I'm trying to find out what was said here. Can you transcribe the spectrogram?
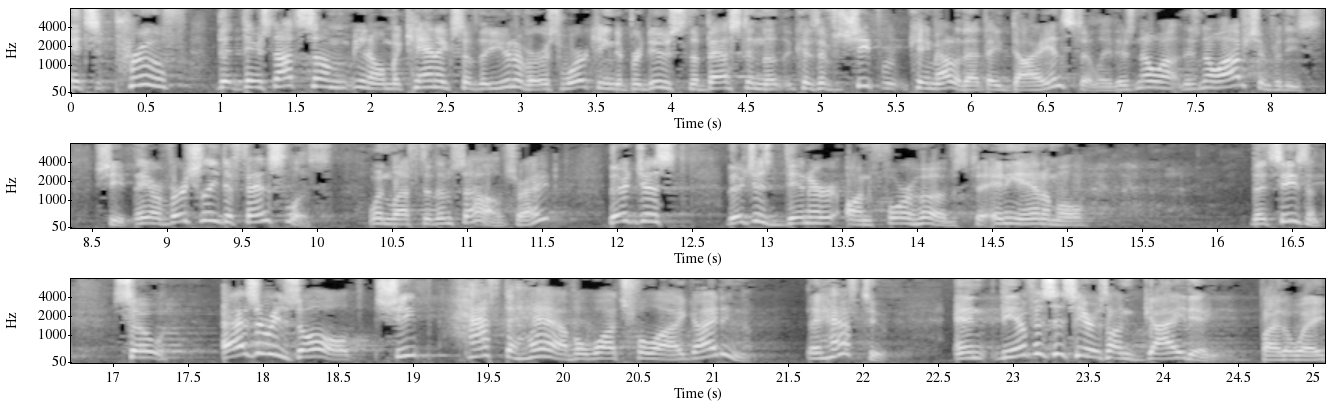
it's proof that there's not some, you know, mechanics of the universe working to produce the best in the, because if sheep came out of that, they'd die instantly. There's no, there's no option for these sheep. They are virtually defenseless when left to themselves, right? They're just, they're just dinner on four hooves to any animal that sees them. So, as a result, sheep have to have a watchful eye guiding them. They have to. And the emphasis here is on guiding, by the way,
